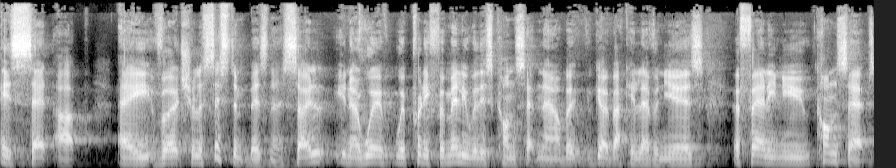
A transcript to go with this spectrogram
is set up a virtual assistant business. So, you know, we're, we're pretty familiar with this concept now, but go back 11 years, a fairly new concept.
